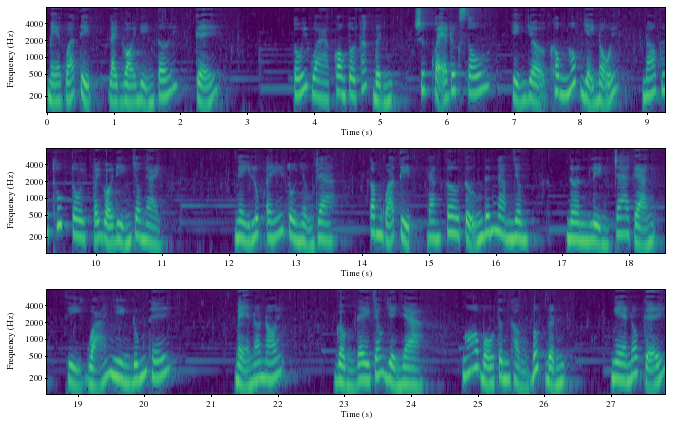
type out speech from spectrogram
mẹ quả tiệp lại gọi điện tới, kể Tối qua con tôi phát bệnh, sức khỏe rất xấu, hiện giờ không ngốc dậy nổi, nó cứ thúc tôi phải gọi điện cho ngài. Ngay lúc ấy tôi nhận ra, tâm quả tiệp đang tơ tưởng đến nam nhân, nên liền tra gạn thì quả nhiên đúng thế. Mẹ nó nói, gần đây cháu về nhà, ngó bộ tinh thần bất định, nghe nó kể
